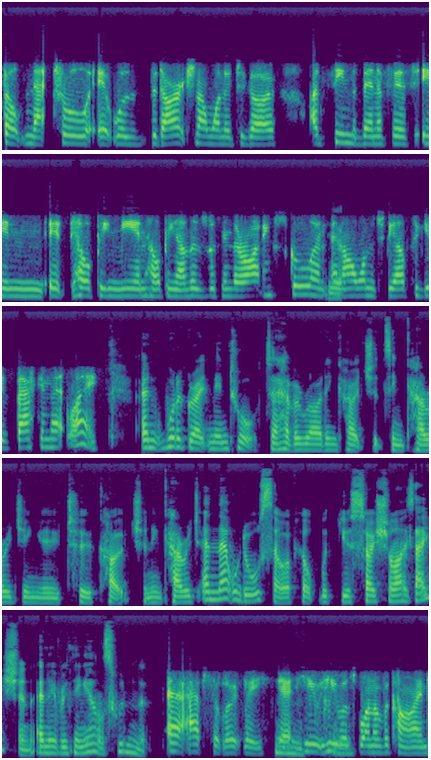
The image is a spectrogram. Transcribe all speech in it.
felt natural. It was the direction I wanted to go. I'd seen the benefit in it helping me and helping others within the riding school, and, and I wanted to be able to give back in that way. And what a great mentor to have a riding coach that's encouraging you to coach and encourage. And that would also have helped with your socialisation and everything else, wouldn't it? Uh, absolutely, yeah. Mm, he he was one of a kind.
